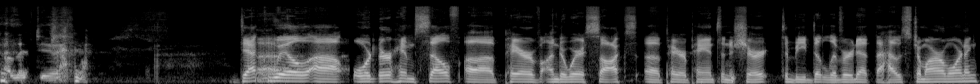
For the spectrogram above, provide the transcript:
I left here. Deck Uh, will uh, order himself a pair of underwear, socks, a pair of pants, and a shirt to be delivered at the house tomorrow morning.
